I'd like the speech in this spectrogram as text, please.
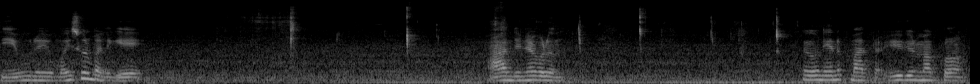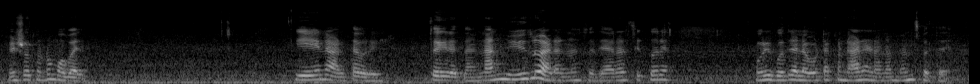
ದೇವರೇ, ಮೈಸೂರು ಮಲ್ಲಿಗೆ. ಆ ದಿನಗಳು. ನೆನಪು ಮಾತ್ರ. ಈಗಿನ ಮಕ್ಕಳು ಎಷ್ಟೊತ್ತು ಮೊಬೈಲ್. ಏನು ಆಡ್ತಾವ್ರಿ? ತೆಗಿರತ್ತ ನನಗೆ ಈಗಲೂ ಆಡೋಣ ಅನ್ಸುತ್ತೆ. ಯಾರು ಸಿಕ್ಕಿದ್ರೆ ಅವ್ರಿಗೆ ಹೋದ್ರೆ ಎಲ್ಲ ಒಟ್ಟಾಕೊಂಡು ಆಡೋಣ ನಮ್ಮ ಮನ್ಸು ಬರ್ತದೆ.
